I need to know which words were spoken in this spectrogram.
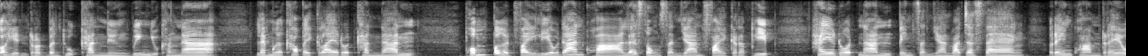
ก็เห็นรถบรรทุกคันหนึ่งวิ่งอยู่ข้างหน้า และเมื่อเข้าไปใกล้รถคันนั้น ผมเปิดไฟเลี้ยวด้านขวาและส่งสัญญาณไฟกระพริบ ให้รถนั้นเป็นสัญญาณว่าจะแซง เร่งความเร็ว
